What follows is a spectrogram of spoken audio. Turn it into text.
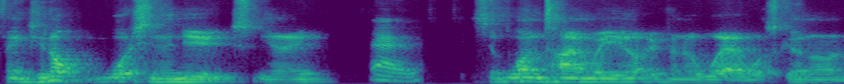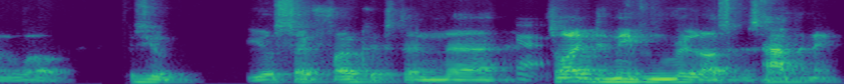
things, you're not watching the news. You know, oh. it's one time where you're not even aware what's going on in the world because you're you're so focused. And uh, yeah. so I didn't even realize it was happening.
